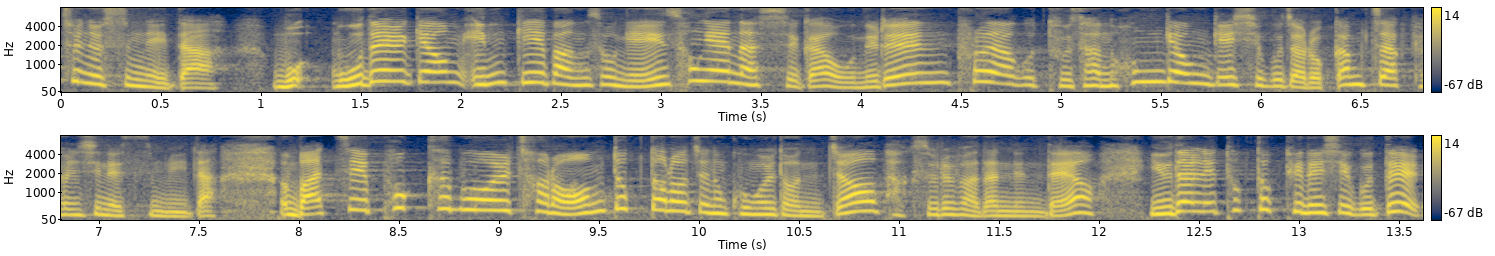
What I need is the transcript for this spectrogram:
스포츠 뉴스입니다. 모, 모델 겸 인기 방송인 송혜나 씨가 오늘은 프로야구 두산 홈경기 시구자로 깜짝 변신했습니다. 마치 포크볼처럼 뚝 떨어지는 공을 던져 박수를 받았는데요. 유달리 톡톡 튀는 시구들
